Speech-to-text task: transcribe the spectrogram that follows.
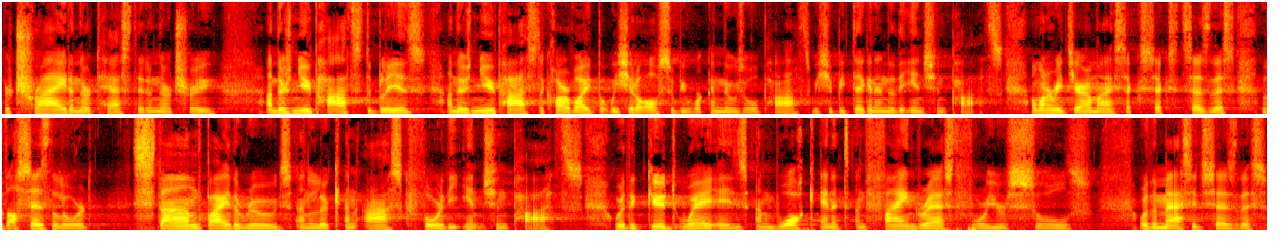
They're tried and they're tested and they're true. And there's new paths to blaze and there's new paths to carve out, but we should also be working those old paths. We should be digging into the ancient paths. I want to read Jeremiah 6 6. It says this Thus says the Lord. Stand by the roads and look and ask for the ancient paths where the good way is, and walk in it and find rest for your souls. Or the message says this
